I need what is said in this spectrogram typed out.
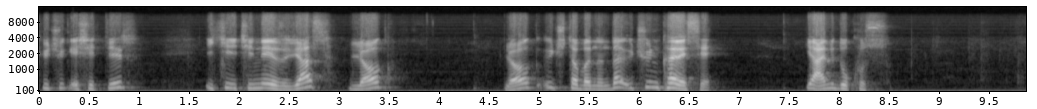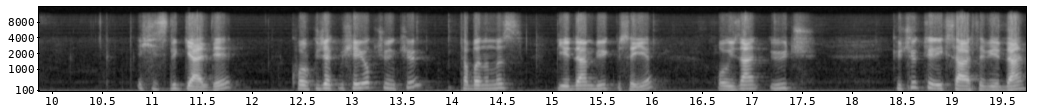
küçük eşittir 2 için ne yazacağız? Log log 3 tabanında 3'ün karesi yani 9 eşitsizlik geldi. Korkacak bir şey yok çünkü tabanımız birden büyük bir sayı. O yüzden 3 küçüktür x artı 1'den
